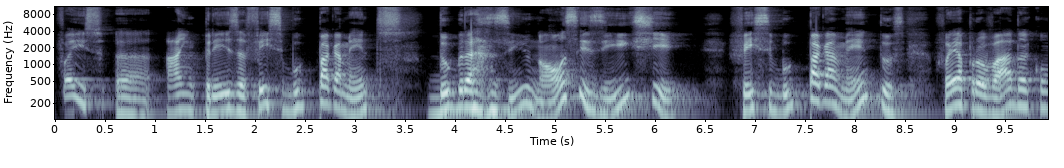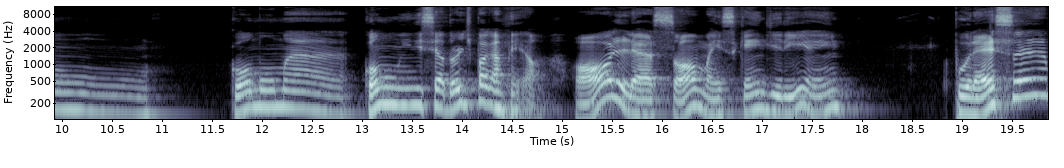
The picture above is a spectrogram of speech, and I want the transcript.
foi isso. Uh, a empresa Facebook Pagamentos do Brasil, nossa, existe! Facebook Pagamentos foi aprovada com como uma como um iniciador de pagamento. Olha só, mas quem diria, hein? Por essa,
